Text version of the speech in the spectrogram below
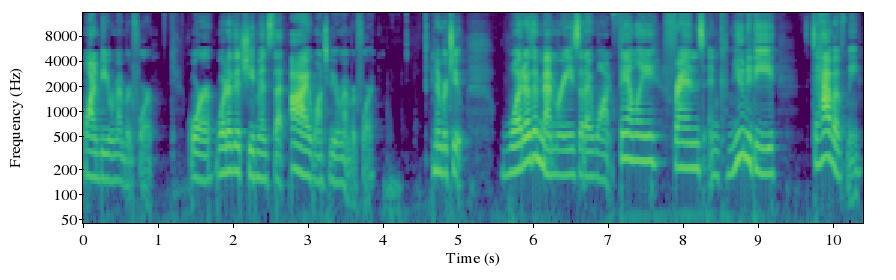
want to be remembered for? Or what are the achievements that I want to be remembered for? Number two, what are the memories that I want family, friends, and community to have of me?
